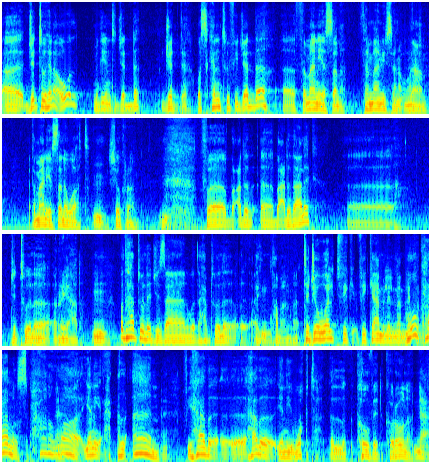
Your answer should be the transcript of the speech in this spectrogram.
آه، جئت هنا أول مدينة جدة. جدة. وسكنت في جدة آه، ثمانية سنة. ثماني سنوات. نعم ثمانية سنوات. مم. شكرا. فبعد آه، بعد ذلك آه، جئت إلى الرياض. وذهبت إلى جيزان وذهبت إلى آه، طبعا. تجولت في في كامل المملكة مو. كامل سبحان الله. يعني الآن في هذا هذا يعني وقت الكوفيد كورونا. نعم.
